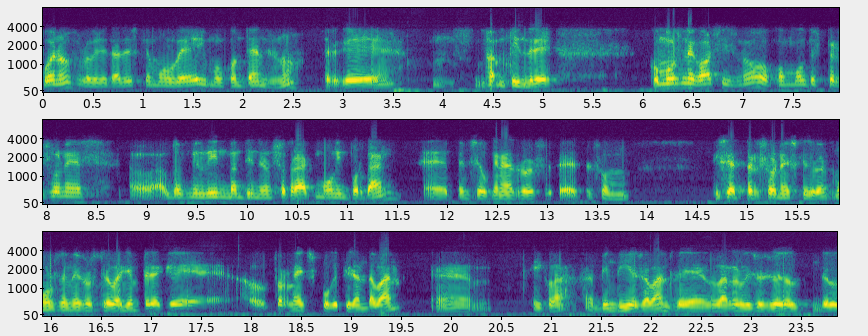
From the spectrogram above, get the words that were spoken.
Bueno, la veritat és que molt bé i molt contents, no? Perquè vam tindre, com molts negocis, no? O com moltes persones, el 2020 van tindre un sotrac molt important. Eh, penseu que nosaltres eh, som 17 persones que durant molts de mesos treballem per a que el torneig pugui tirar endavant. Eh, I clar, 20 dies abans de la realització del, del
